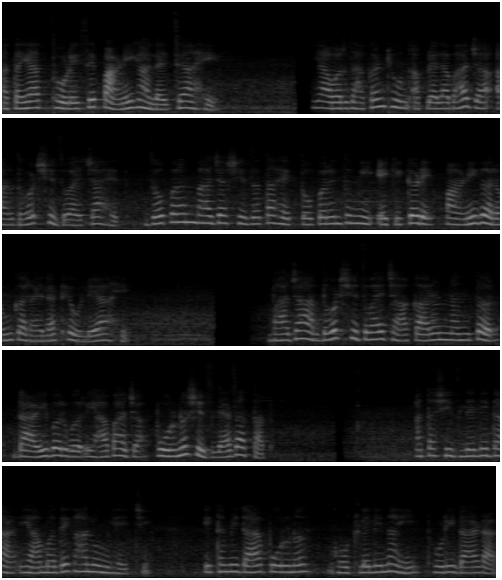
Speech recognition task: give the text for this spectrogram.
आता यात थोडेसे पाणी घालायचे आहे. यावर झाकण ठेवून आपल्याला भाज्या अर्धवट शिजवायच्या आहेत. जोपर्यंत भाज्या शिजत आहेत तोपर्यंत मी एकीकडे पाणी गरम करायला ठेवले आहे. भाज्या अर्धवट शिजवायच्या कारण नंतर डाळीबरोबर ह्या भाज्या पूर्ण शिजल्या जातात. आता शिजलेली डाळ यामध्ये घालून घ्यायची. इथं मी डाळ पूर्ण घोटलेली नाही थोडी डाळ डाळ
